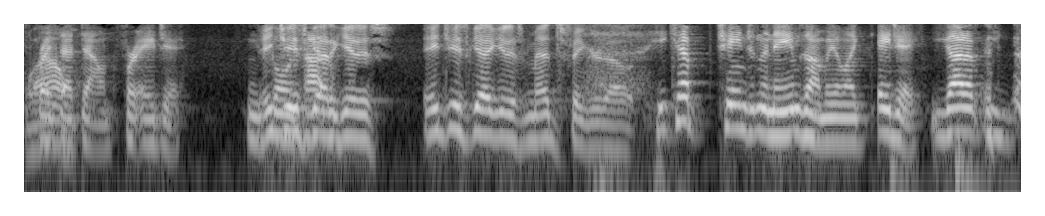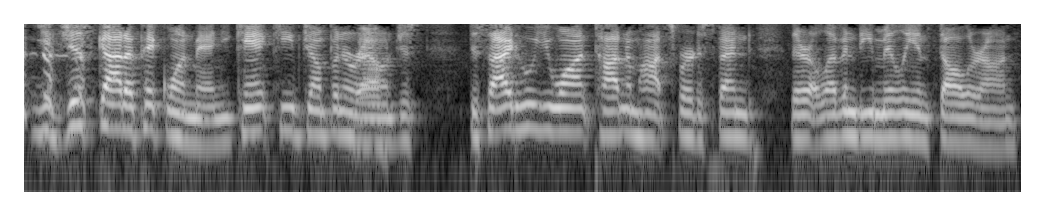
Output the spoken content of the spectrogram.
write that down for AJ. He's AJ's got to get his AJ's got to get his meds figured out. he kept changing the names on me. I'm like, AJ, you gotta, you, you just gotta pick one, man. You can't keep jumping around. Yeah. Just decide who you want Tottenham Hotspur to spend their 11 millionth dollar on.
